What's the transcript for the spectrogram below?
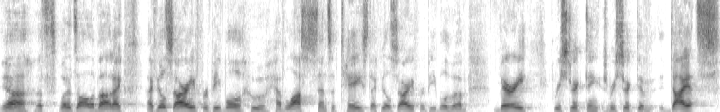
Yeah, that's what it's all about. I, I feel sorry for people who have lost sense of taste. I feel sorry for people who have very restricting, restrictive diets.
